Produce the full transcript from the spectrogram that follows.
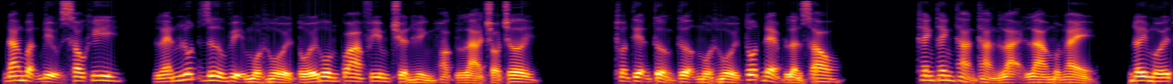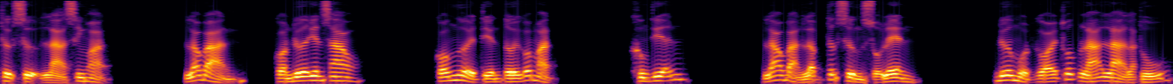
Đang bận bịu sau khi, lén lút dư vị một hồi tối hôm qua phim truyền hình hoặc là trò chơi thuận tiện tưởng tượng một hồi tốt đẹp lần sau. Thanh thanh thản thản lại là một ngày, đây mới thực sự là sinh hoạt. Lão bản, còn đưa yên sao? Có người tiến tới góp mặt. Không tiễn. Lão bản lập tức sừng sổ lên. Đưa một gói thuốc lá là lạc thú,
